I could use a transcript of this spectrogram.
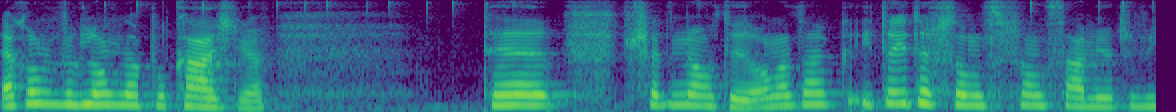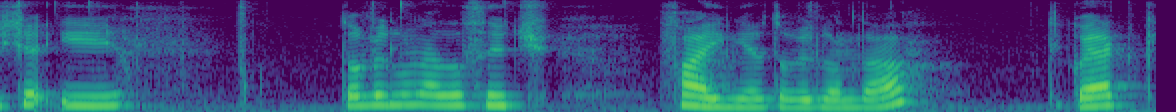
jak on wygląda pokaźnie. Te przedmioty, one tak, i tutaj też są z szansami oczywiście i to wygląda dosyć fajnie to wygląda. Tylko jak,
